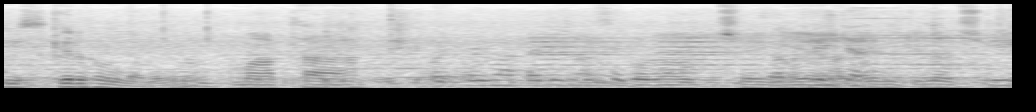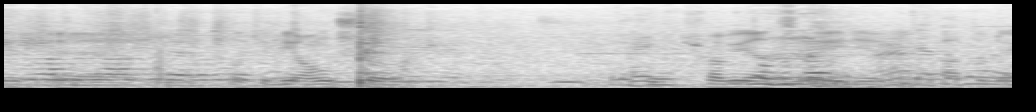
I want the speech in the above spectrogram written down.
পিস কীরকম লাগে মাথা হচ্ছে গিয়ে এন্টিনা শিপের প্রতিটি অংশ সবই আছে এই যে পাতলে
